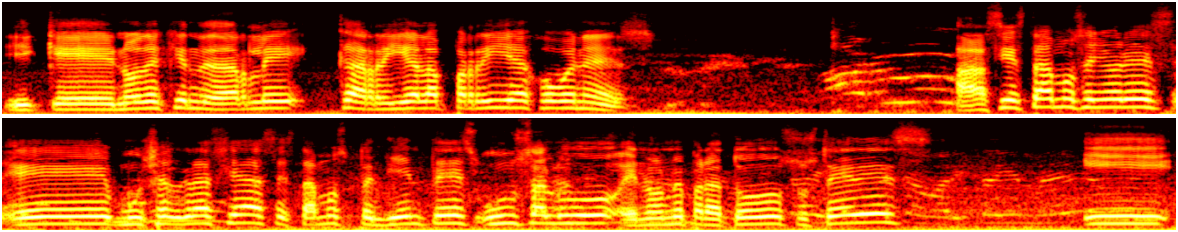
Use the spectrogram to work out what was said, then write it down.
y que no dejen de darle carrilla a la parrilla, jóvenes. Así estamos, señores. Eh, muchas gracias. Estamos pendientes. Un saludo enorme para todos ustedes. Y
